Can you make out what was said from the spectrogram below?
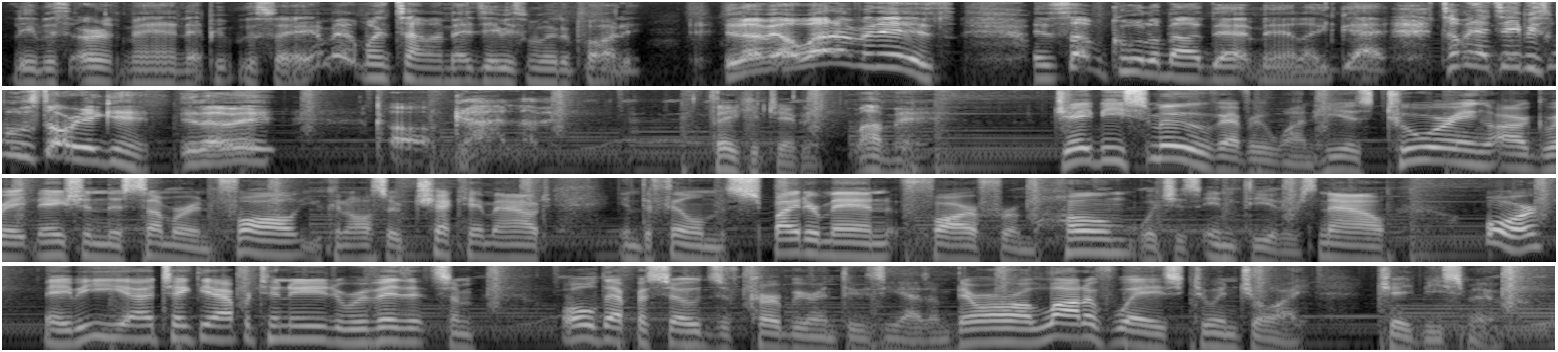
leave this earth, man, that people say, hey, man, one time I met JB Smoove at a party. You know what I mean? Whatever it is. There's something cool about that, man. Like, God, tell me that JB Smoove story again. You know what I mean? Oh, God, I love it. Thank you, JB. My man. JB Smoove, everyone. He is touring our great nation this summer and fall. You can also check him out in the film Spider Man Far From Home, which is in theaters now. Or maybe uh, take the opportunity to revisit some old episodes of Curb Your Enthusiasm. There are a lot of ways to enjoy JB Smoove.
